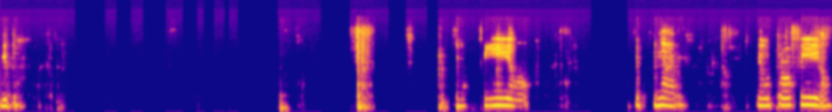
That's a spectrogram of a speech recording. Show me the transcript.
gitu? Feel. Benar. Neutrofil.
